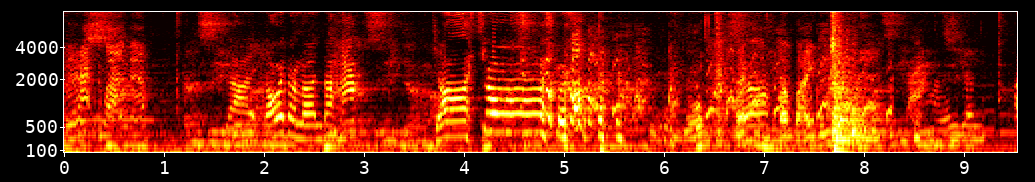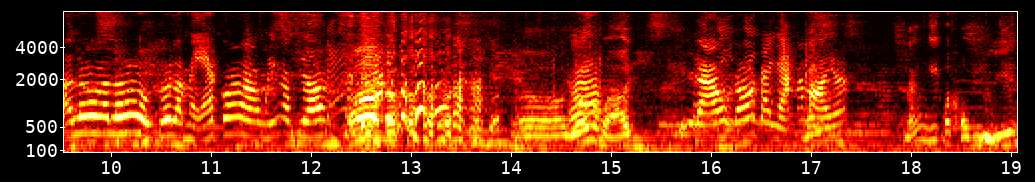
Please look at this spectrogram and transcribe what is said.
Mẹ hát bài mẹ trời tối tao lên tao hát. Cho cho tam tạng tiếng mà trên. alo alo tôi là mẹ của Nguyễn Ngọc Sơn Ờ. ờ, gớm vợ đâu? Đó ca nhạc nó mời á. Nắng giết bà khùng gì vậy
